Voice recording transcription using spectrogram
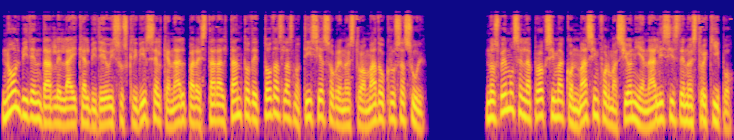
No olviden darle like al video y suscribirse al canal para estar al tanto de todas las noticias sobre nuestro amado Cruz Azul. Nos vemos en la próxima con más información y análisis de nuestro equipo.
